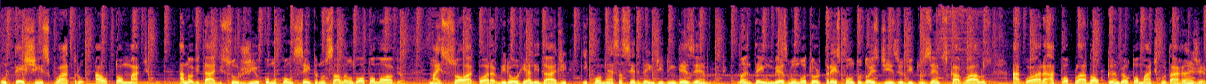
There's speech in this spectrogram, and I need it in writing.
o TX4 automático. A novidade surgiu como conceito no Salão do Automóvel, mas só agora virou realidade e começa a ser vendido em dezembro. Mantém o mesmo motor 3.2 diesel de 200 cavalos agora acoplado ao câmbio automático da Ranger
